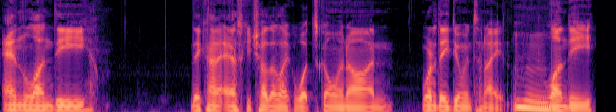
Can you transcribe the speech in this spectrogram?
and Lundy. They kind of ask each other like, "What's going on? What are they doing tonight?" Mm-hmm. Lundy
